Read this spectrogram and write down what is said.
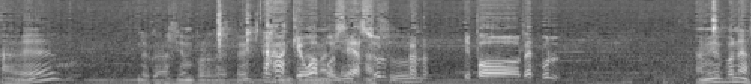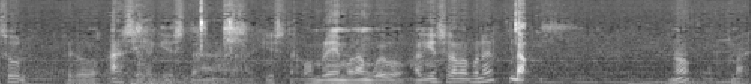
A ver. Decoración por defecto. Ah, qué guapo, sí, amarilla, azul. tipo Red Bull. A mí me pone azul. Pero. Ah, sí, aquí está. Aquí está. Hombre, mola un huevo. ¿Alguien se la va a poner? No. ¿No? Vale.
